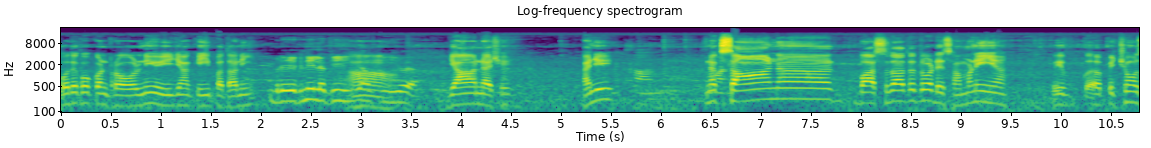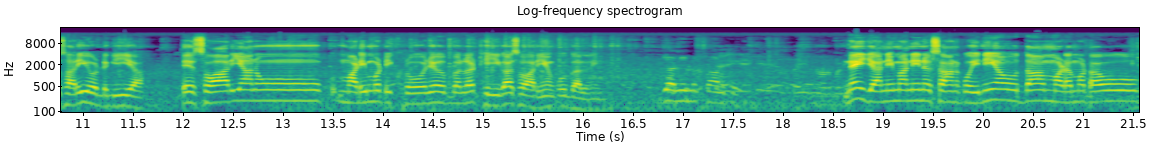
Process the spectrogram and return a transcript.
ਉਹਦੇ ਕੋਲ ਕੰਟਰੋਲ ਨਹੀਂ ਹੋਈ ਜਾਂ ਕੀ ਪਤਾ ਨਹੀਂ। ਬ੍ਰੇਕ ਨਹੀਂ ਲੱਗੀ ਜਾਂ ਕੀ ਹੋਇਆ? ਜਾਂ ਨਸ਼ੇ। ਹਾਂਜੀ? ਨੁਕਸਾਨ। ਬੱਸ ਦਾ ਤੇ ਤੁਹਾਡੇ ਸਾਹਮਣੇ ਹੀ ਆ ਵੀ ਪਿੱਛੋਂ ਸਾਰੀ ਉੱਡ ਗਈ ਆ। ਤੇ ਸਵਾਰੀਆਂ ਨੂੰ ਮਾੜੀ ਮੋਟੀ ਖਰੋਜ ਮਤਲਬ ਠੀਕ ਆ ਸਵਾਰੀਆਂ ਕੋਈ ਗੱਲ ਨਹੀਂ। ਜਾਨੀ ਨੁਕਸਾਨ ਕੋਈ? ਨਹੀਂ ਜਾਨੀ ਮਾਨੀ ਨੁਕਸਾਨ ਕੋਈ ਨਹੀਂ ਆ ਉਦਾਂ ਮਾੜਾ ਮੋਟਾ ਉਹ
